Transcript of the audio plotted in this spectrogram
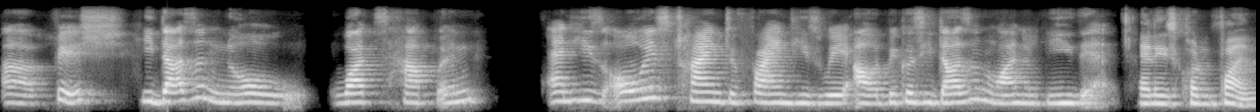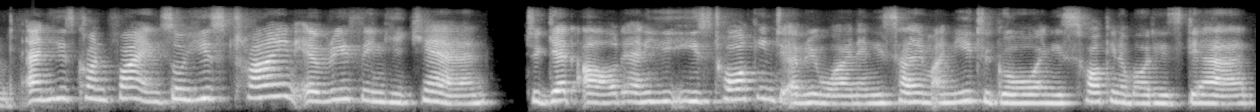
uh, fish. He doesn't know what's happened and he's always trying to find his way out because he doesn't want to be there and he's confined. and he's confined. So he's trying everything he can to get out, and he, he's talking to everyone, and he's telling him, "I need to go," and he's talking about his dad,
